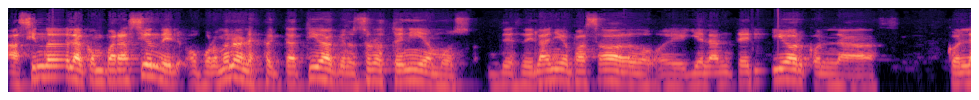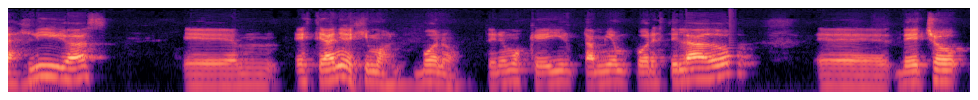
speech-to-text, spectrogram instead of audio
haciendo la comparación, de, o por lo menos la expectativa que nosotros teníamos desde el año pasado eh, y el anterior con las, con las ligas, eh, este año dijimos, bueno, tenemos que ir también por este lado. Eh, de hecho,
